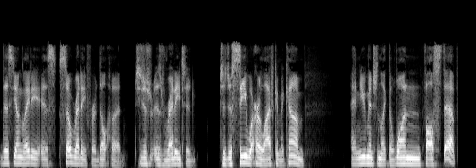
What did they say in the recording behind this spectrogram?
this young lady is so ready for adulthood. She just is ready to to just see what her life can become. And you mentioned like the one false step.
